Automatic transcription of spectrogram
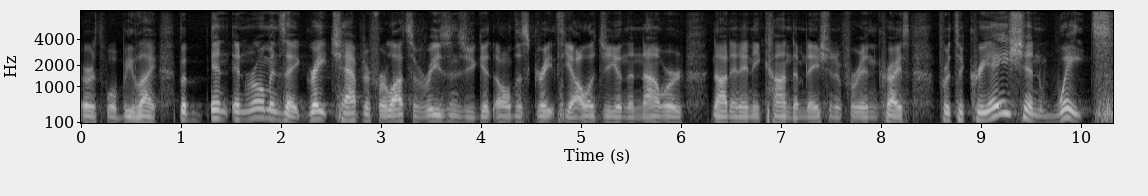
earth will be like. But in, in Romans 8, great chapter for lots of reasons. You get all this great theology, and then now we're not in any condemnation if we're in Christ. For the creation waits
